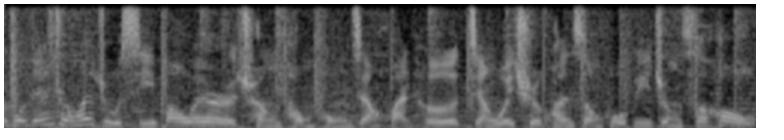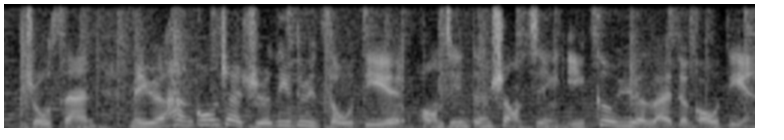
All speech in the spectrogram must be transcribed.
美国联准会主席鲍威尔称，通膨将缓和，将维持宽松货币政策后，周三美元和公债值利率走跌，黄金登上近一个月来的高点。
